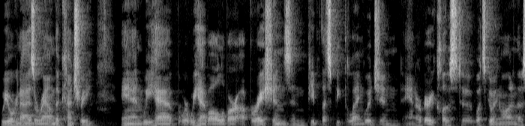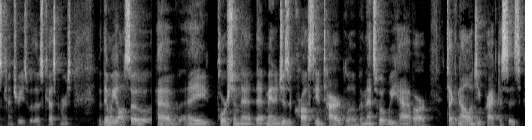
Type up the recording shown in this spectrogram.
we organize around the country and we have where we have all of our operations and people that speak the language and, and are very close to what's going on in those countries with those customers. But then we also have a portion that, that manages across the entire globe, and that's what we have our technology practices.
